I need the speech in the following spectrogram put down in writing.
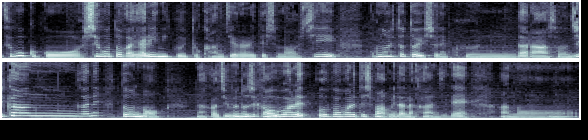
すごくこう仕事がやりにくいと感じられてしまうしこの人と一緒に組んだらその時間がねどんどんなんか自分の時間を奪われ奪われてしまうみたいな感じで、あの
